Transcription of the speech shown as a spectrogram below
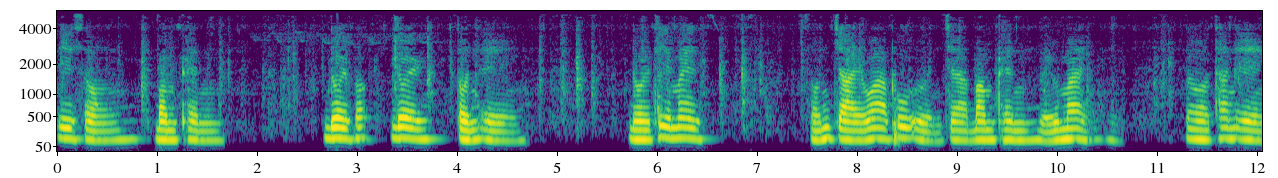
ที่ทรงบำเพ็ญด้วยด้วยตนเอง โดยที่ไม่สนใจว่าผู้อื่นจะบำเพ็ญหรือไม่ตัวท่านเอง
